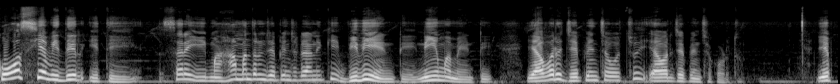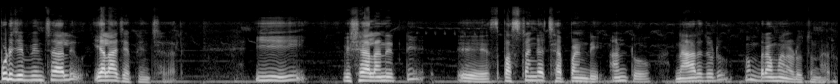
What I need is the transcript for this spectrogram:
కోస్య విధిర్ ఇది సరే ఈ మహామంత్రం జపించడానికి విధి ఏంటి? నియమం ఏంటి? ఎవరు జపించవచ్చు ఎవరు జపించకూడదు. ఎప్పుడు జపించాలి ఎలా జపించాలి? ఈ విషయాలన్నింటినీ స్పష్టంగా చెప్పండి అంటూ నారదుడు బ్రహ్మను అడుగుతున్నారు.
